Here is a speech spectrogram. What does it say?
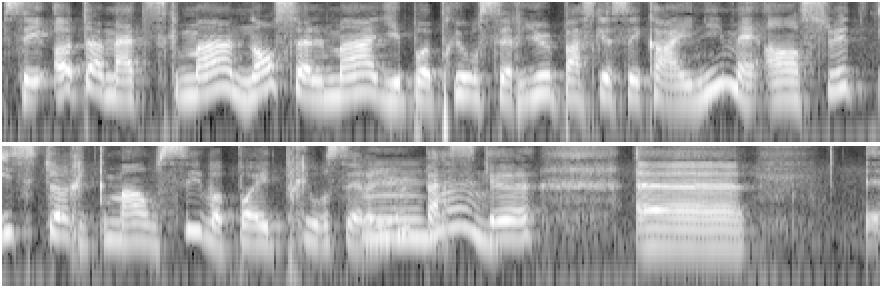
c'est automatiquement, non seulement il est pas pris au sérieux parce que c'est Kanye, mais ensuite, historiquement aussi, il va pas être pris au sérieux parce que... Euh, euh,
